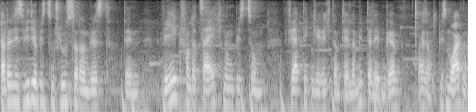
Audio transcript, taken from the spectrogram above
Schau dir das Video bis zum Schluss an und wirst den Weg von der Zeichnung bis zum fertigen Gericht am Teller miterleben. Gell? Also, bis morgen.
